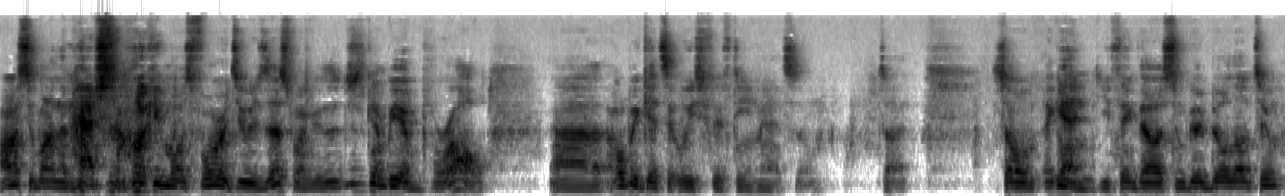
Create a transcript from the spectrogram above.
honestly, one of the matches I'm looking most forward to is this one because it's just going to be a brawl. Uh, I hope it gets at least 15 minutes though. So, so again, you think that was some good build up too?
